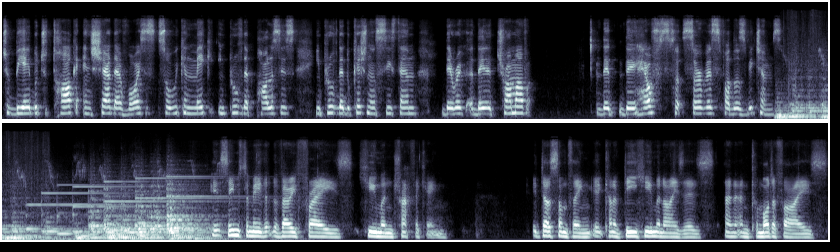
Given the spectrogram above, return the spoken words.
to be able to talk and share their voices so we can make improve the policies improve the educational system the the trauma the, the health service for those victims. It seems to me that the very phrase human trafficking it does something it kind of dehumanizes and, and commodifies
